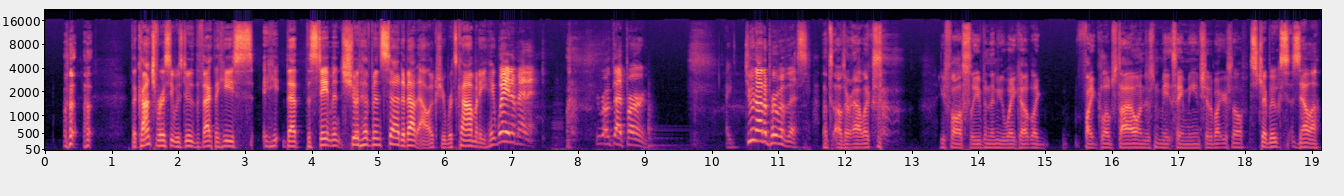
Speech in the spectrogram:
the controversy was due to the fact that he's he, that the statement should have been said about Alex Schubert's comedy. Hey, wait a minute. Who wrote that burn? I do not approve of this. That's other Alex. you fall asleep and then you wake up like Fight Club style and just me- say mean shit about yourself. It's Tribux Zella.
